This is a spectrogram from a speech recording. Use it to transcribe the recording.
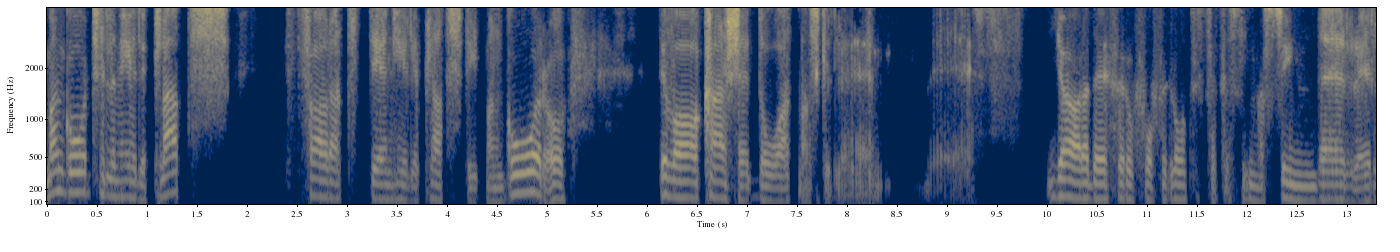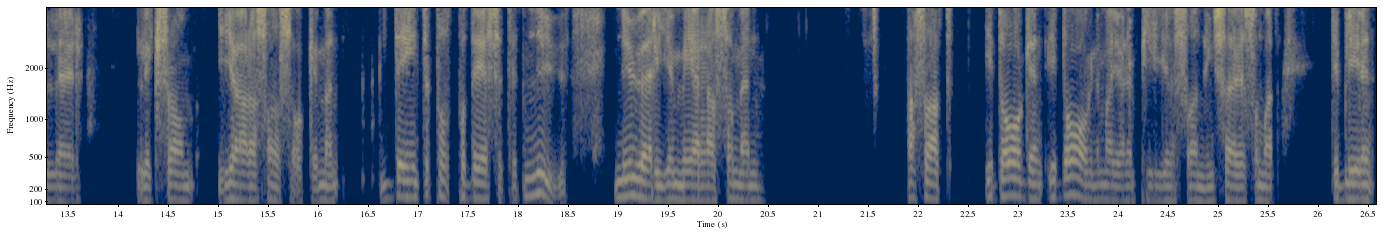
man går till en helig plats för att det är en helig plats dit man går och det var kanske då att man skulle eh, göra det för att få förlåtelse för sina synder eller liksom göra sådana saker. Men det är inte på, på det sättet nu. Nu är det ju mera som en... Alltså att idag, idag när man gör en pilgrimsvandring så är det som att det blir en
